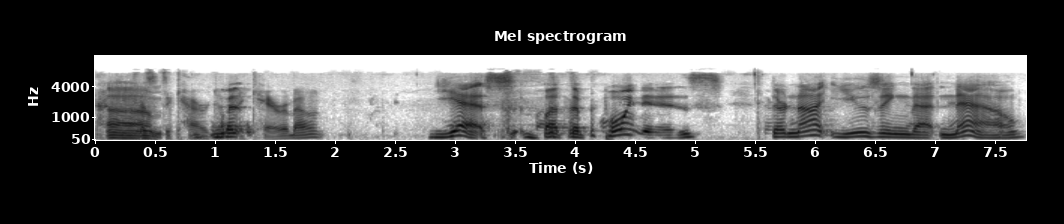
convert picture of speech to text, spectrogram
Because Um, it's a character but- I care about. Yes, but the point is, they're not using that now.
